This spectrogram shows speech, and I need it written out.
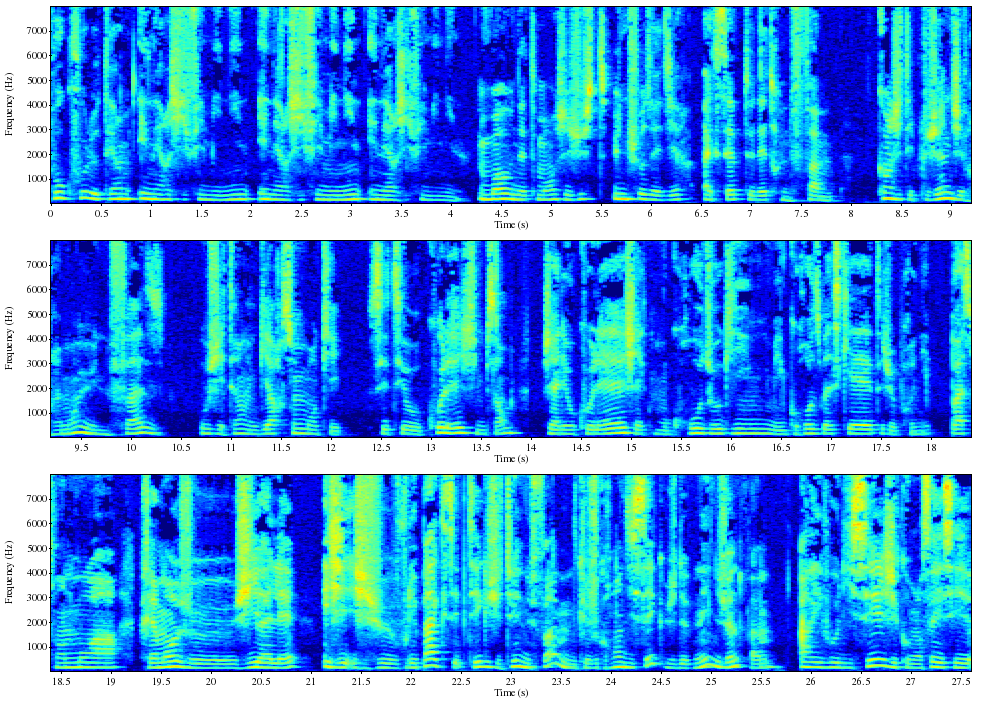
beaucoup le terme énergie féminine, énergie féminine, énergie féminine. Moi, honnêtement, j'ai juste une chose à dire, accepte d'être une femme. Quand j'étais plus jeune, j'ai vraiment eu une phase où j'étais un garçon manqué. C'était au collège, il me semble. J'allais au collège avec mon gros jogging, mes grosses baskets, je prenais pas soin de moi. Vraiment, j'y allais. Et je voulais pas accepter que j'étais une femme, que je grandissais, que je devenais une jeune femme. Arrivé au lycée, j'ai commencé à essayer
